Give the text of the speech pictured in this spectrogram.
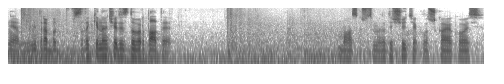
Ні, мені треба все-таки навчитись довертати. Маску, щось мене тичить, як лошка якогось.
